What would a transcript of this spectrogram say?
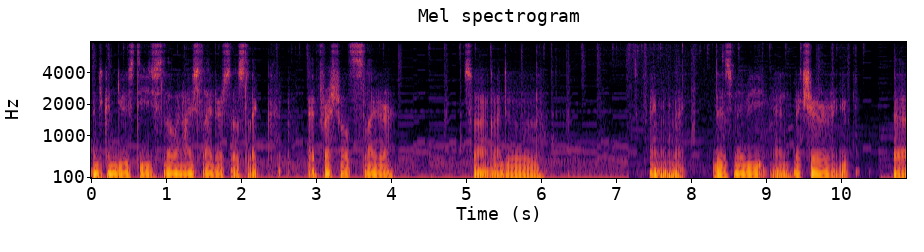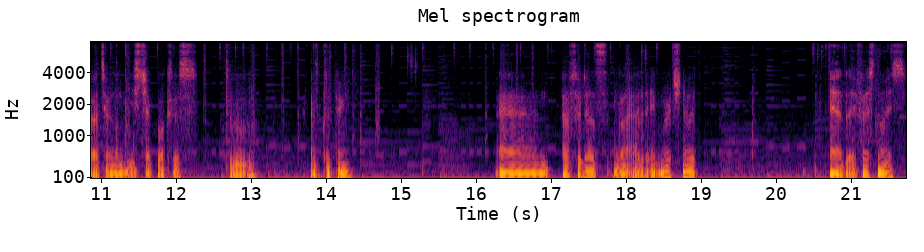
And you can use these low and high sliders as like a threshold slider so I'm gonna do this maybe and make sure you uh, turn on these checkboxes to prevent clipping. And after that, I'm gonna add a merge node and a fast noise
